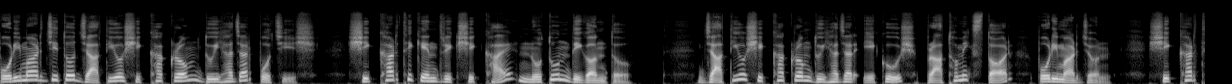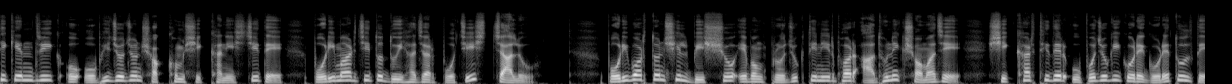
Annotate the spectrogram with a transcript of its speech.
পরিমার্জিত জাতীয় শিক্ষাক্রম দুই হাজার পঁচিশ শিক্ষার্থী কেন্দ্রিক শিক্ষায় নতুন দিগন্ত। জাতীয় শিক্ষাক্রম দুই হাজার একুশ, প্রাথমিক স্তর, পরিমার্জন। শিক্ষার্থী কেন্দ্রিক ও অভিযোজন সক্ষম শিক্ষা নিশ্চিতে পরিমার্জিত দুই হাজার পঁচিশ চালু। পরিবর্তনশীল বিশ্ব এবং প্রযুক্তি নির্ভর আধুনিক সমাজে শিক্ষার্থীদের উপযোগী করে গড়ে তুলতে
